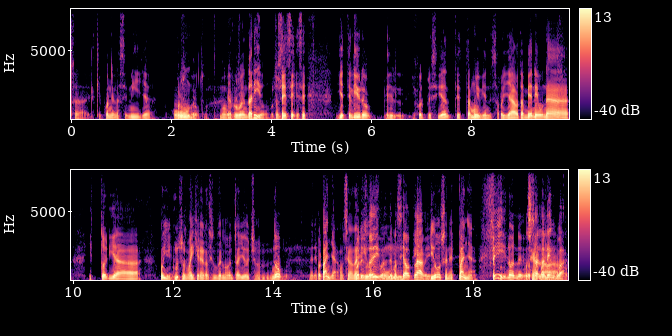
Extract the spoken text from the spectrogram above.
O sea, el que pone la semilla, o uno, es Rubén Darío. Entonces, ese, y este libro, El Hijo del Presidente, está muy bien desarrollado. También es una historia... Oye, incluso no hay generación del 98. No, en España. O sea, Darío por eso digo, es demasiado clave. Dios en España. Sí, no, o, sea, la lengua.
